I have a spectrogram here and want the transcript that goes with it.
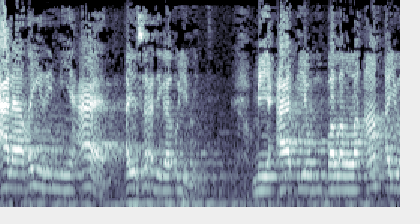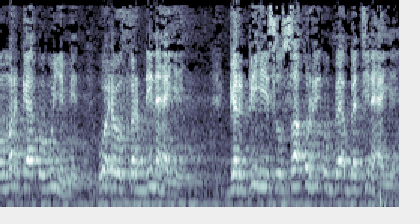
calaa gayri miicaad ayuu sacdigaa u yimid. Miicaad iyo ballan la'aan ayuu markaa ugu yimid wuxuu fardhinahayey garbihiisuu saa u batinahayey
